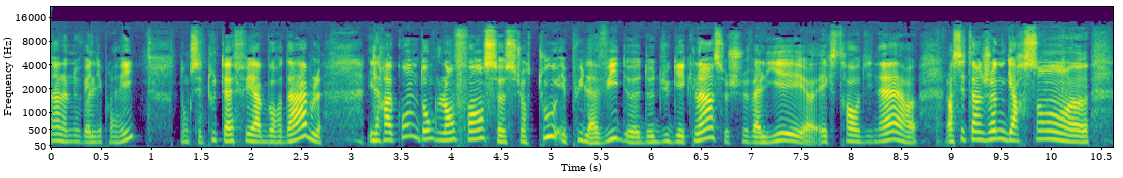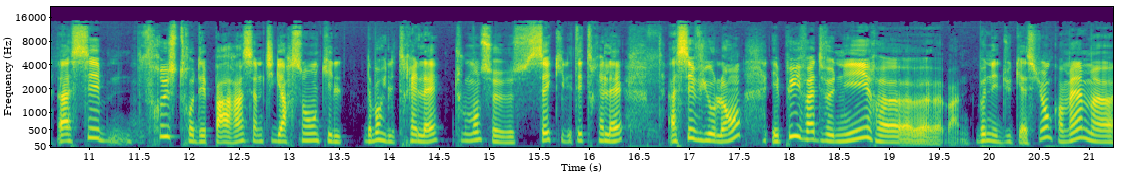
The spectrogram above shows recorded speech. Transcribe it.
hein, la nouvelle librairie. Donc c'est tout à fait abordable. Il raconte donc l'enfance euh, surtout, et puis la vie de, de du ce chevalier euh, extraordinaire. Alors c'est un jeune garçon euh, assez frustre au départ. hein. C'est un petit garçon qui, d'abord, il est très laid. Tout le monde sait qu'il était très laid, assez violent. Et puis il va devenir, euh, bah, bonne éducation quand même, euh,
